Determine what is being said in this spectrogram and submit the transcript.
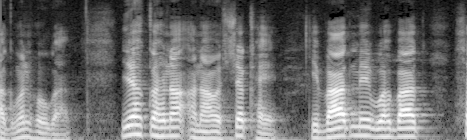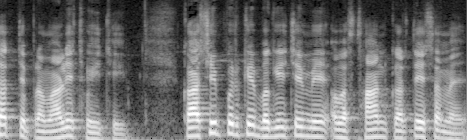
आगमन होगा। यह कहना अनावश्यक है कि बाद में वह बात सत्य प्रमाणित हुई थी। काशीपुर के बगीचे में अवस्थान करते समय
